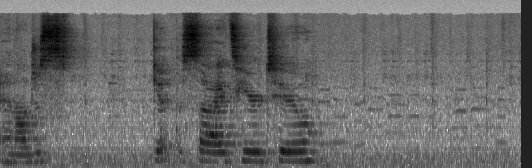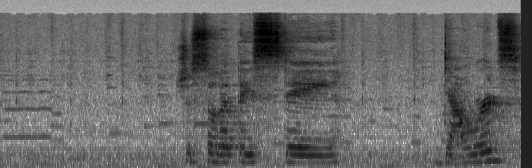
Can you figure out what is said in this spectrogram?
And I'll just get the sides here too. Just so that they stay downwards.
